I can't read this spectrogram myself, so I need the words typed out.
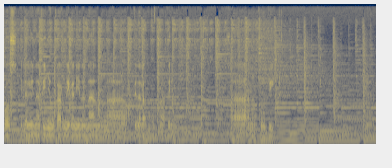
Tapos ilagay natin yung karne kanina na, ano, na pinalambot natin sa anong tubig. Ayan.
